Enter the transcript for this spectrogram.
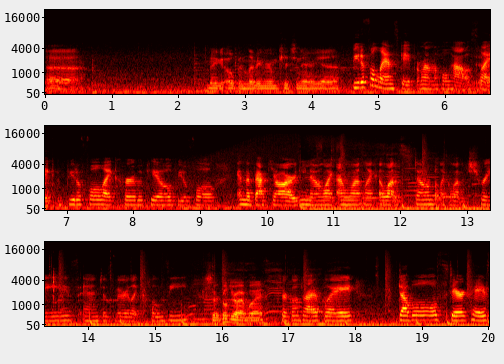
uh, big open living room, kitchen area. Beautiful landscape around the whole house. Yeah. Like beautiful like curb appeal, beautiful in the backyard, you know, like I want like a lot of stone but like a lot of trees and just very like cozy. Circle driveway. Circle driveway, double staircase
